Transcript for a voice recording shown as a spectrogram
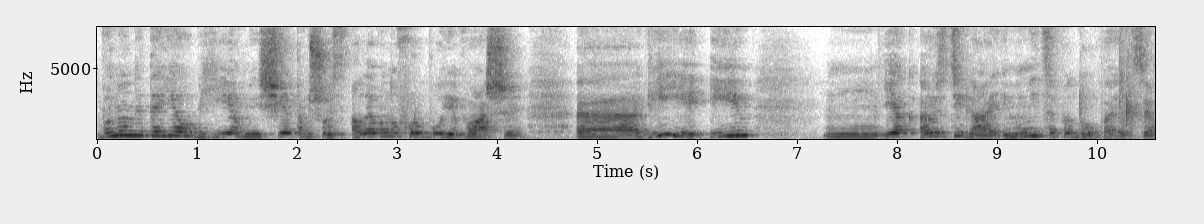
воно не дає об'єм і ще там щось, але воно фарбує ваші вії і як розділяє. І мені це подобається.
